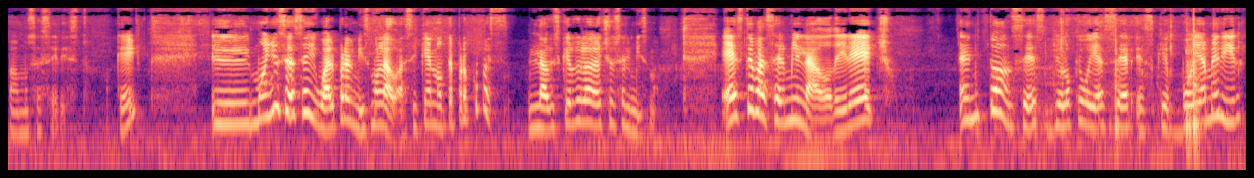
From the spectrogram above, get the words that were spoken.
vamos a hacer esto, ¿ok? El moño se hace igual para el mismo lado, así que no te preocupes. Lado izquierdo y el lado derecho es el mismo. Este va a ser mi lado derecho. Entonces, yo lo que voy a hacer es que voy a medir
